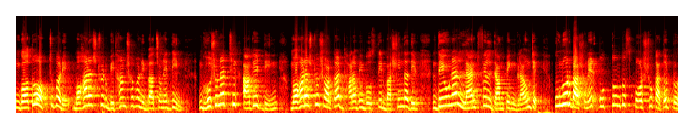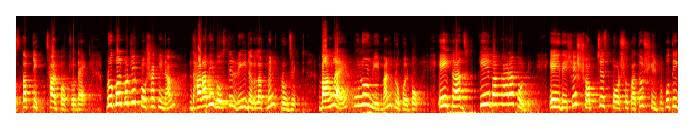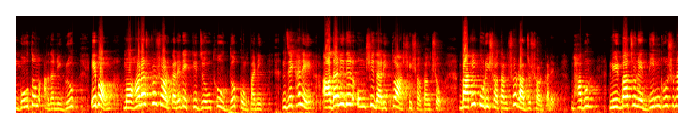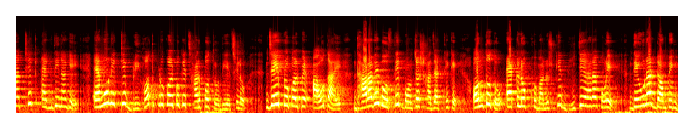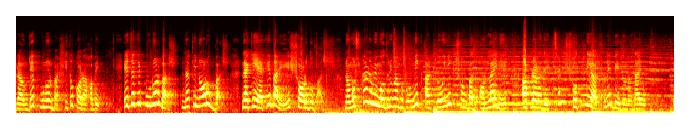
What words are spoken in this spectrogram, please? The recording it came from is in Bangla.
গত অক্টোবরে মহারাষ্ট্রের বিধানসভা নির্বাচনের দিন, ঘোষণার ঠিক আগের দিন মহারাষ্ট্র সরকার ধারাবি বস্তির বাসিন্দাদের দেওনার ল্যান্ডফিল ডাম্পিং গ্রাউন্ডে পুনর্বাসনের অত্যন্ত স্পর্শকাতর প্রস্তাবটি ছাড়পত্র দেয়। প্রকল্পটির পোশাকি নাম ধারাবি বস্তির রিডেভেলপমেন্ট প্রজেক্ট। বাংলায় পুনর্নির্মাণ প্রকল্প। এই কাজ কে বা কারা করবে? এই দেশের সবচেয়ে স্পর্শকাতর শিল্পপতি গৌতম আদানি গ্রুপ এবং মহারাষ্ট্র সরকারের একটি যৌথ উদ্যোগ কোম্পানি, যেখানে আদানিদের অংশীদারিত্ব আশি শতাংশ, বাকি কুড়ি শতাংশ রাজ্য সরকারের। ভাবুন, নির্বাচনের দিন ঘোষণার ঠিক একদিন আগে এমন একটি বৃহৎ প্রকল্পকে ছাড়পত্র দিয়েছিল যেই প্রকল্পের আওতায় ধারাবে বস্তির পঞ্চাশ হাজার থেকে অন্তত এক লক্ষ মানুষকে ভিটেহারা করে দেওনার ডাম্পিং গ্রাউন্ডে পুনর্বাসিত করা হবে। এটা কি পুনর্বাস নাকি নরকবাস নাকি একেবারে স্বর্গবাস? নমস্কার, আমি মধুরিমা ভৌমিক আর দৈনিক সংবাদ অনলাইনে আপনারা দেখছেন সত্যি আসলে বেদনাদায়ক।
